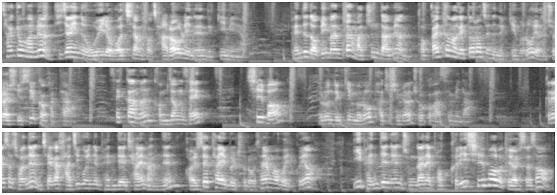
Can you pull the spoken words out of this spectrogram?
착용하면 디자인은 오히려 워치랑 더 잘 어울리는 느낌이에요. 밴드 너비만 딱 맞춘다면 더 깔끔하게 떨어지는 느낌으로 연출할 수 있을 것 같아요. 색감은 검정색, 실버 이런 느낌으로 봐주시면 좋을 것 같습니다. 그래서 저는 제가 가지고 있는 밴드에 잘 맞는 걸쇠 타입을 주로 사용하고 있고요. 이 밴드는 중간에 버클이 실버로 되어 있어서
